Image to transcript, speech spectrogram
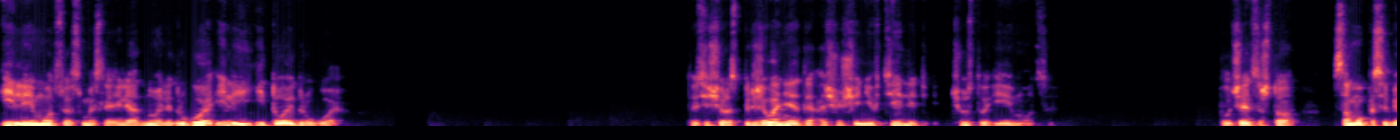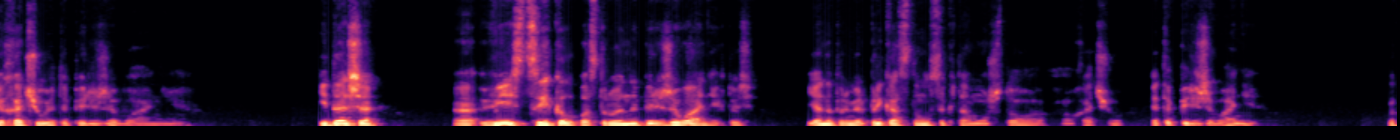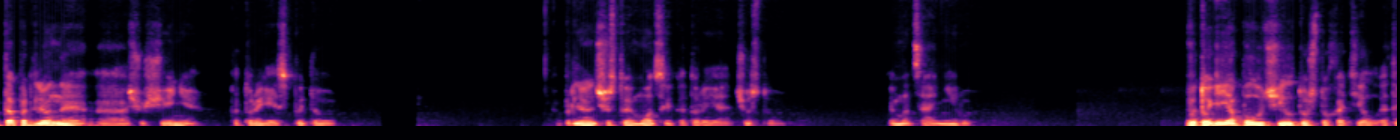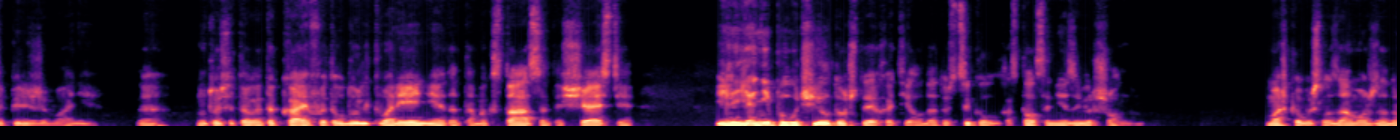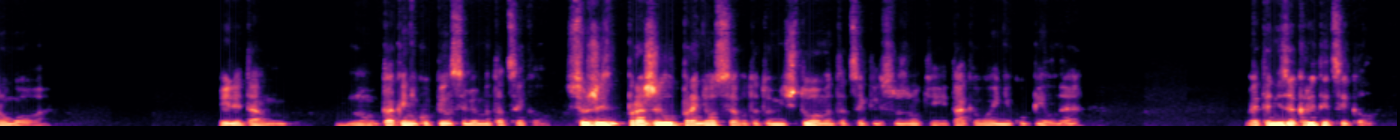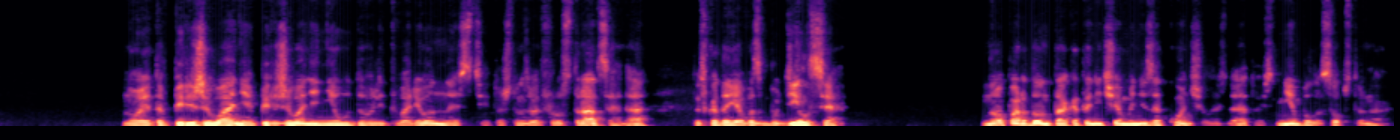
Или эмоцию в смысле или одно, или другое, или и то, и другое. То есть еще раз, переживание – это ощущение в теле, чувства и эмоции. Получается, что само по себе «хочу» – это переживание – и дальше э, весь цикл построен на переживаниях. То есть я, например, прикоснулся к тому, что э, хочу. Это переживание. Это определенное э, ощущение, которое я испытываю. Определенное чувство эмоций, которые я чувствую, эмоционирую. В итоге я получил то, что хотел. Это переживание, да. Ну, то есть это, это кайф, это удовлетворение, это там экстаз, это счастье. Или я не получил то, что я хотел, да, то есть цикл остался незавершенным. Машка вышла замуж за другого. Или там, ну, так и не купил себе мотоцикл. Всю жизнь прожил, пронесся вот эту мечту о мотоцикле Сузуки, и так его и не купил, да. Это не закрытый цикл. Но это переживание, переживание неудовлетворенности, то, что называют фрустрация, да, то есть когда я возбудился, но, пардон, так это ничем и не закончилось, да, то есть не было, собственно,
